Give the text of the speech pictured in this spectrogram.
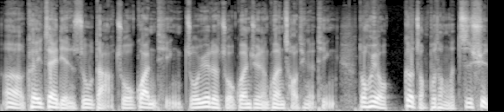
呃，可以在脸书打卓冠廷，卓越的卓，冠军的冠，朝廷的廷，都会有各种不同的资讯。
